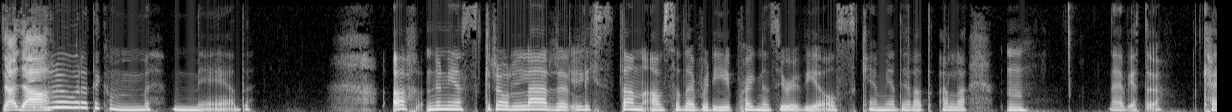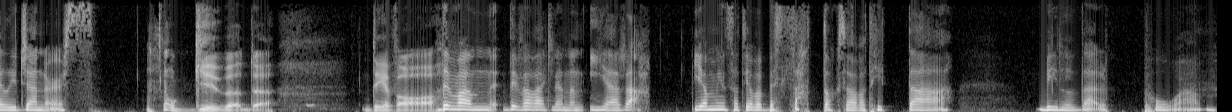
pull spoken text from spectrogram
Ja, Jag ja. tror att det kom med. Ah, nu när jag scrollar listan av celebrity pregnancy reveals kan jag meddela att alla, mm, nej vet du, Kylie Jenners. Åh gud. Det var... Det var, en, det var verkligen en era. Jag minns att jag var besatt också av att hitta bilder på um,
